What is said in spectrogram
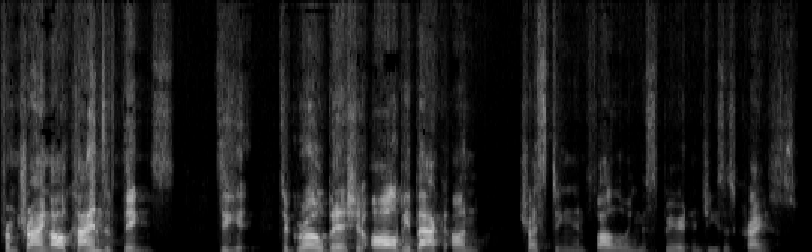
from trying all kinds of things to get, to grow, but it should all be back on trusting and following the Spirit in Jesus Christ.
